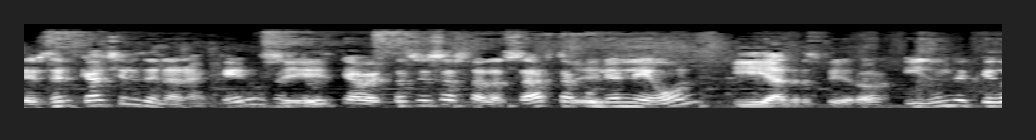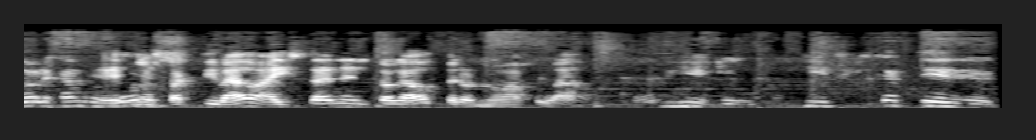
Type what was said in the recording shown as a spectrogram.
Tercer catcher de Naranjeros, Sí. entonces que a ver, está César Salazar, está Sí. Julián León, Y Andrés Figueroa ¿y dónde quedó Alejandro eh, no está activado, ahí está en el togout, pero no ha jugado. Oye, y- oye, fíjate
